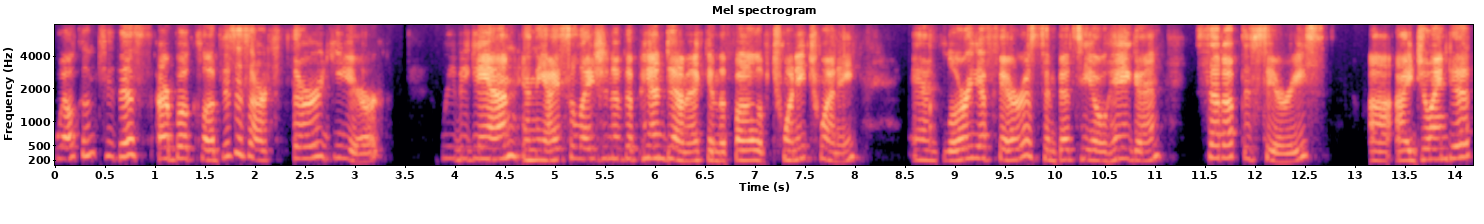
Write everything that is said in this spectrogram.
Welcome to this, our book club. This is our third year. We began in the isolation of the pandemic in the fall of 2020, and Gloria Ferris and Betsy O'Hagan set up the series. Uh, I joined it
